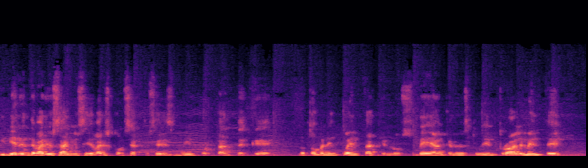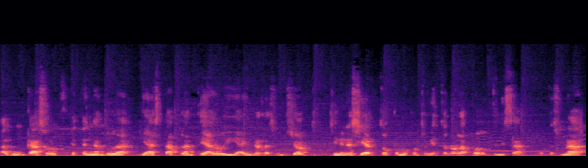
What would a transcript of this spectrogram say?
y vienen de varios años y de varios conceptos. Es muy importante que lo tomen en cuenta, que los vean, que los estudien. Probablemente algún caso que tengan duda ya está planteado y hay una resolución. Si bien es cierto, como contribuyente no la puedo utilizar porque es una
